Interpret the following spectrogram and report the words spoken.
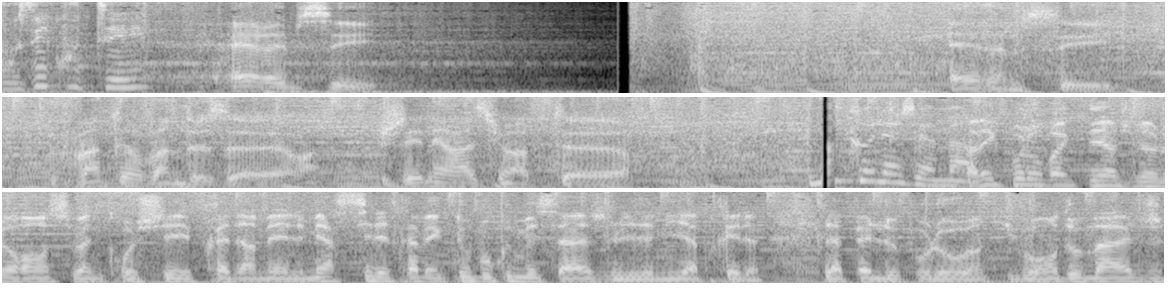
Vous écoutez RMC. RMC. 20h22h. Génération After. Nicolas Jamin. Avec Paulo Wagner, Julien Laurent, Johan Crochet et Fred Hermel. Merci d'être avec nous. Beaucoup de messages, les amis, après l'appel de Polo, hein, qui vous rend hommage.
